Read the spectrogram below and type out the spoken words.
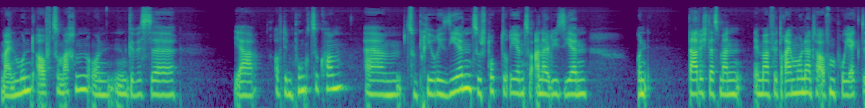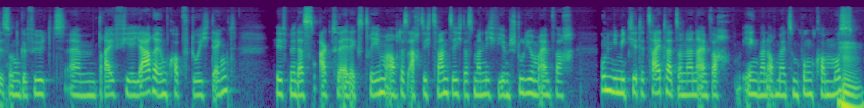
meinen Mund aufzumachen und eine gewisse, ja, auf den Punkt zu kommen, ähm, zu priorisieren, zu strukturieren, zu analysieren. Und dadurch, dass man immer für drei Monate auf dem Projekt ist und gefühlt ähm, drei, vier Jahre im Kopf durchdenkt, hilft mir das aktuell extrem. Auch das 80-20, dass man nicht wie im Studium einfach unlimitierte Zeit hat, sondern einfach irgendwann auch mal zum Punkt kommen muss. Mhm.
